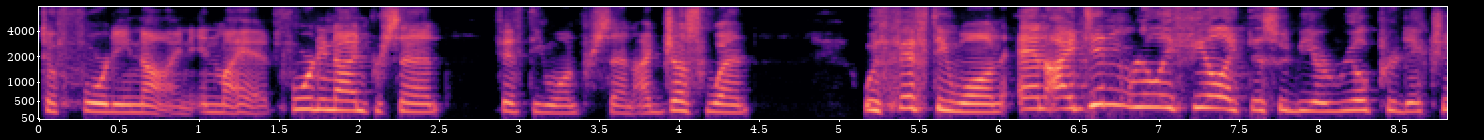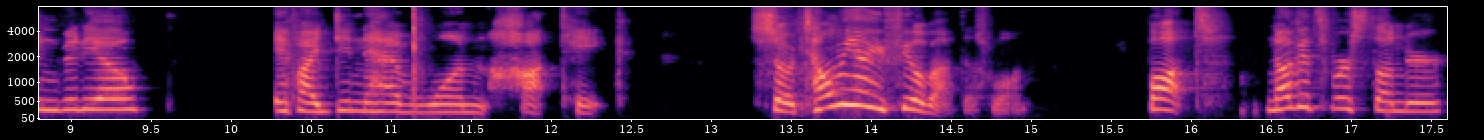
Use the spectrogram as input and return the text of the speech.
to 49 in my head. 49%, 51%. I just went with 51, and I didn't really feel like this would be a real prediction video if I didn't have one hot take. So tell me how you feel about this one. But Nuggets versus Thunder,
